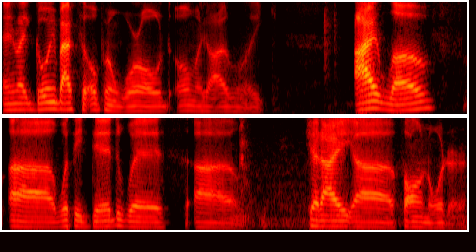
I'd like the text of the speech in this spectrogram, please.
and like going back to open world. Oh my god, like I love uh what they did with um Jedi uh Fallen Order.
